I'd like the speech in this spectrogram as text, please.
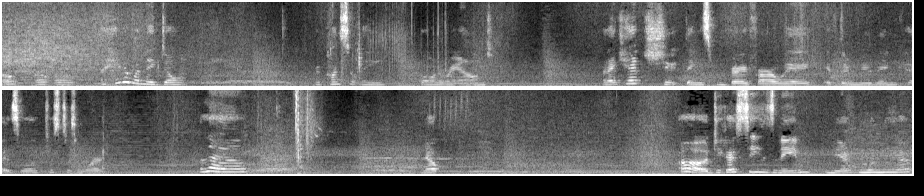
Oh, oh, oh. I hate it when they don't. They're constantly going around. And I can't shoot things from very far away if they're moving because, well, it just doesn't work. Hello? Nope. Oh, do you guys see his name? Mirmulnir?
